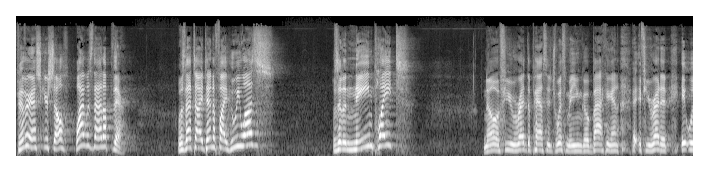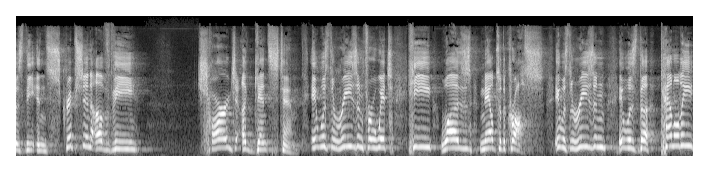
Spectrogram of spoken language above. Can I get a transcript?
Have you ever asked yourself, why was that up there? Was that to identify who he was? Was it a nameplate? No, if you read the passage with me, you can go back again. If you read it, it was the inscription of the charge against him. It was the reason for which he was nailed to the cross. It was the reason, it was the penalty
